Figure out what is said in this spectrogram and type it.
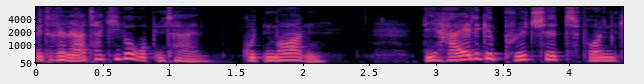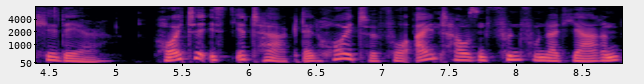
Mit Renata Kiewer-Ruppenthal. Guten Morgen. Die heilige Bridget von Kildare. Heute ist ihr Tag, denn heute, vor 1500 Jahren,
